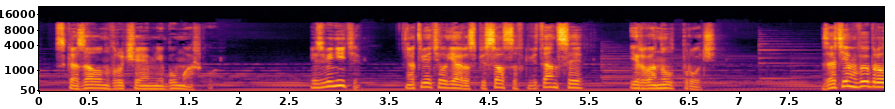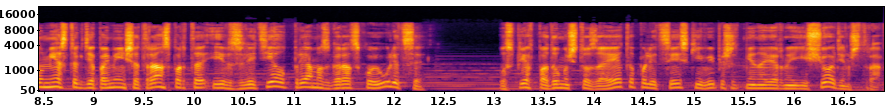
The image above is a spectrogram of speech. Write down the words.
— сказал он, вручая мне бумажку. «Извините», — ответил я, расписался в квитанции и рванул прочь. Затем выбрал место, где поменьше транспорта, и взлетел прямо с городской улицы, успев подумать, что за это полицейский выпишет мне, наверное, еще один штраф.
